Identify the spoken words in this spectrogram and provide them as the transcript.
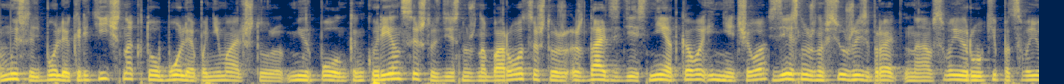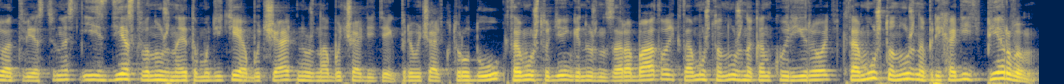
мыслить более критично, кто более понимает, что мир полон конкуренции, что здесь нужно бороться, что ждать здесь не от кого и нечего. Здесь нужно всю жизнь брать на свои руки, под свою ответственность. И с детства нужно этому детей обучать, нужно обучать детей, приучать к труду, к тому, что деньги нужно зарабатывать, к тому, что нужно конкурировать, к тому, что нужно приходить первым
